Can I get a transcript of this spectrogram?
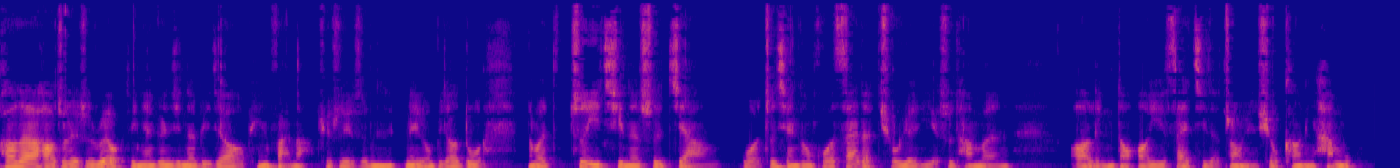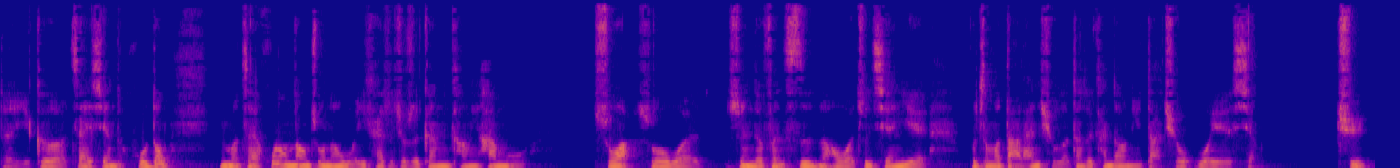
好，大家好，这里是 Real，今天更新的比较频繁呐，确实也是内内容比较多。那么这一期呢是讲我之前跟活塞的球员，也是他们二零到二一赛季的状元秀康宁汉姆的一个在线的互动。那么在互动当中呢，我一开始就是跟康宁汉姆说啊，说我是你的粉丝，然后我之前也不怎么打篮球了，但是看到你打球，我也想去。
